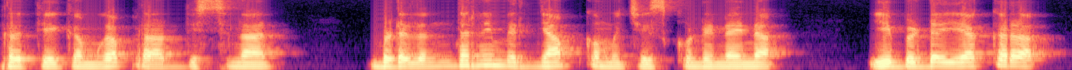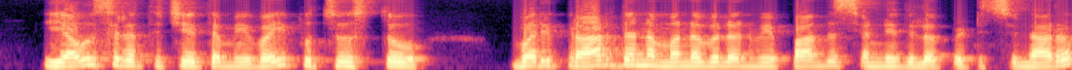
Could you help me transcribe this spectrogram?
ప్రత్యేకంగా ప్రార్థిస్తున్నాను. బిడ్డలందరినీ మీరు జ్ఞాపకం చేసుకోండి నైనా ఈ బిడ్డ ఎక్కర ఈ అవసరత చేత మీ వైపు చూస్తూ వారి ప్రార్థన మనవులను మీ పాద సన్నిధిలో పెట్టుచున్నారో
